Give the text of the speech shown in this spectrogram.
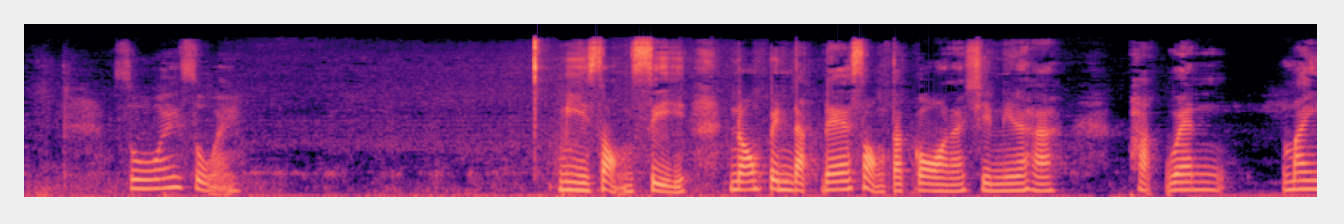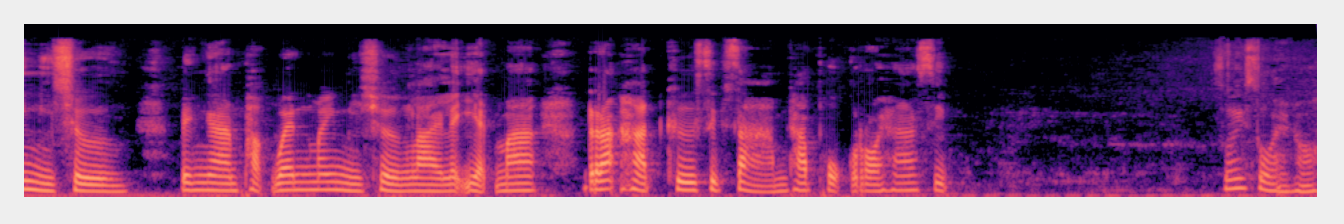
650 สวยสวย มีสองสี น้องเป็นดักแด้สองตะกอนะชิ้นนี้นะคะ ผักแว่นไม่มีเชิง เป็นงานผักแว่นไม่มีเชิงรายละเอียดมาก รหัสคือ 13ทับ650 สวยๆเนาะ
